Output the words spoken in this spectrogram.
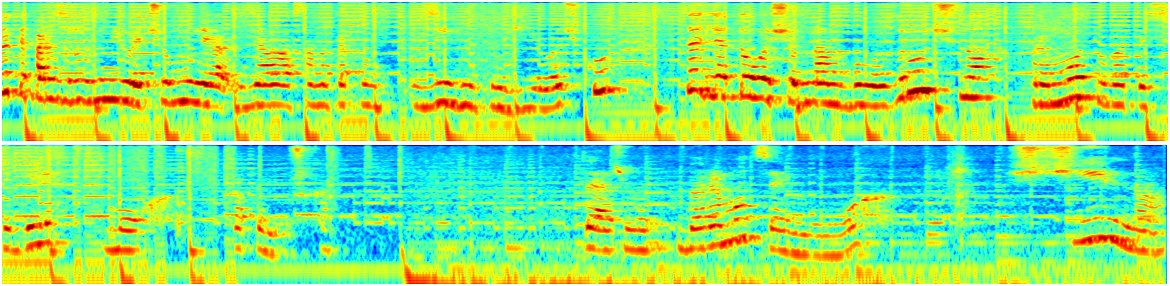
Ви тепер зрозуміли, чому я взяла саме таку зігнуту гілочку. Це для того, щоб нам було зручно примотувати сюди мох капелюшка. Теж ми беремо цей мох, щільно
